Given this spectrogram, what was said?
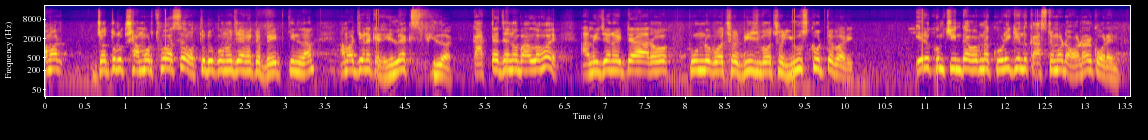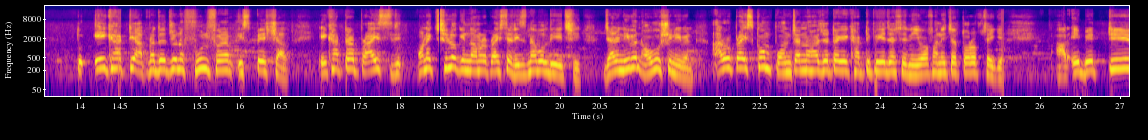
আমার যতটুকু সামর্থ্য আছে, অতটুকু অনুযায়ী আমি একটা বেড কিনলাম। আমার যেন একটা রিল্যাক্স ফিল হয়। কাঠটা যেন ভালো হয়, আমি যেন এটা আরও পনেরো বছর, বিশ বছর ইউজ করতে পারি। এরকম চিন্তা ভাবনা করে কিন্তু কাস্টমারটা অর্ডার করেন। তো এই খাটটি আপনাদের জন্য ফুল ফ্রেম স্পেশাল এই খাটটার প্রাইস অনেক ছিল, কিন্তু আমরা প্রাইসটা রিজনেবল দিয়েছি। যারা নেবেন অবশ্যই নেবেন। আরও প্রাইস কম পঞ্চান্ন হাজার টাকা এই খাটটি পেয়ে যাচ্ছে নিভা ফার্নিচার তরফ থেকে। আর এই বেডটির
